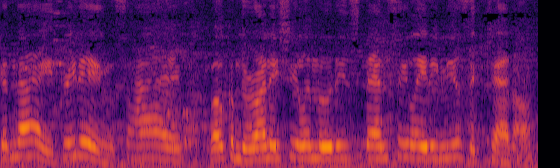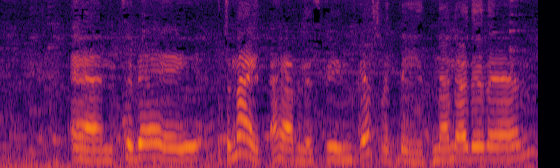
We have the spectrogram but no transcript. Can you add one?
good night, greetings, hi. Welcome to Rani Shelah Moody's Fancy Lady Music Channel. And today, tonight, I have an esteemed guest with me, none other than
